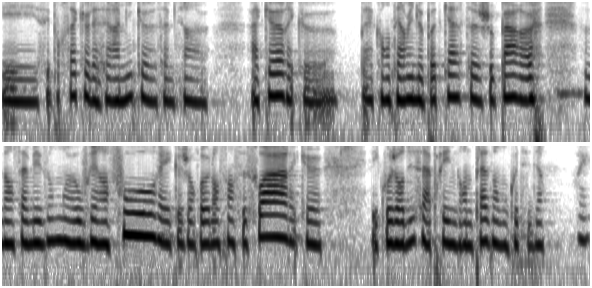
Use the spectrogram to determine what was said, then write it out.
Et c'est pour ça que la céramique, euh, ça me tient euh, à cœur et que bah, quand on termine le podcast, je pars dans sa maison ouvrir un four et que j'en relance un ce soir et que et qu'aujourd'hui ça a pris une grande place dans mon quotidien. Oui.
